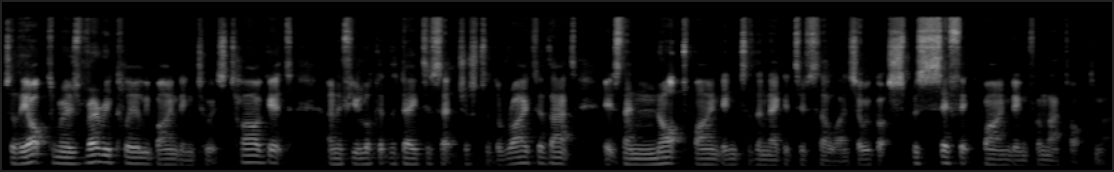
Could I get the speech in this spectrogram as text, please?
So the Optima is very clearly binding to its target. And if you look at the data set just to the right of that, it's then not binding to the negative cell line. So we've got specific binding from that Optima.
